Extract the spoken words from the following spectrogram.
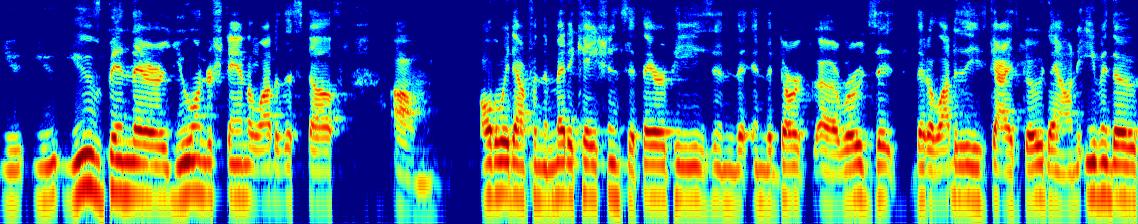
You you you've been there. You understand a lot of this stuff." Um, all the way down from the medications, the therapies, and the and the dark uh, roads that that a lot of these guys go down. Even though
